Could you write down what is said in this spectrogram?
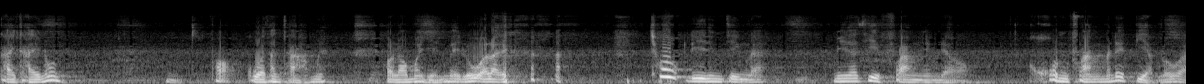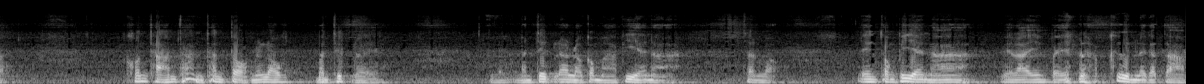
ไกลๆนู่น เพราะกลัวท่านถามไงเพราะเราไม่เห็นไม่รู้อะไร โชคดีจริงๆแหละมีหน้าที่ฟังอย่างเดียว คนฟังมันได้เปรียบรู้ว่า คนถามท่านท่านตอบเนี่ยเราบันทึกเลย บันทึกแล้วเราก็มาพิจารณาท่านบอกเองต้องพิจารณา เวลาเองไปรับขึ้นอะไรก็ตาม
